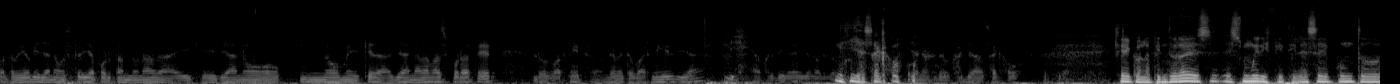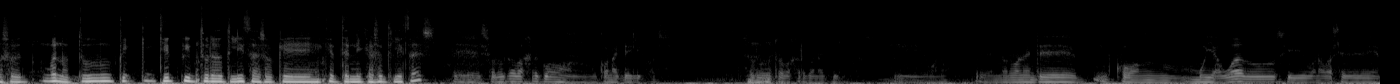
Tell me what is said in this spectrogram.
cuando veo que ya no estoy aportando nada y que ya no, no me queda ya nada más por hacer, los barnizo, le meto barniz ya y a partir de ahí ya no le doy. Y ya se acabó. Ya, no le doy, ya se acabó. Sí, con la pintura es, es muy difícil ese punto. bueno, ¿tú qué, qué, pintura utilizas o qué, qué técnicas utilizas? Eh, suelo trabajar con, con acrílicos. Suelo trabajar con acrílicos normalmente con muy aguados y bueno, a base de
